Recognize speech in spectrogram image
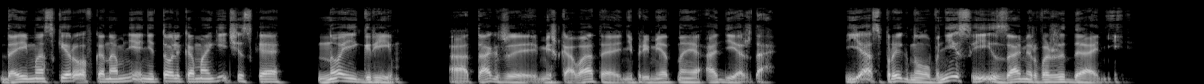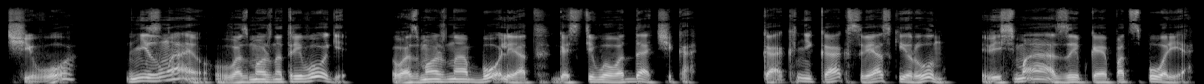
Да и маскировка на мне не только магическая, но и грим, а также мешковатая неприметная одежда. Я спрыгнул вниз и замер в ожидании. Чего? Не знаю, возможно, тревоги, возможно, боли от гостевого датчика. Как-никак связки рун — весьма зыбкое подспорье,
